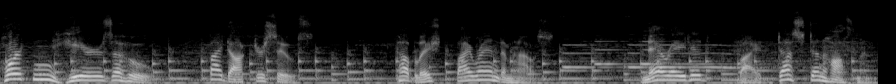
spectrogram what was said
Horton Hears a Who by Dr. Seuss. Published by Random House. Narrated by Dustin Hoffman.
